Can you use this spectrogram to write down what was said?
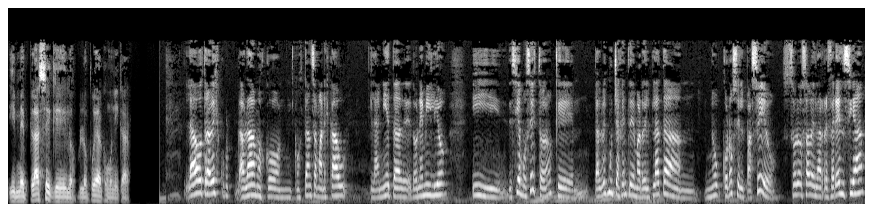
y me place que lo, lo pueda comunicar. La otra vez hablábamos con Constanza Manescau, la nieta de don Emilio, y decíamos esto, ¿no? que mm, tal vez mucha gente de Mar del Plata mm, no conoce el paseo, solo sabe la referencia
